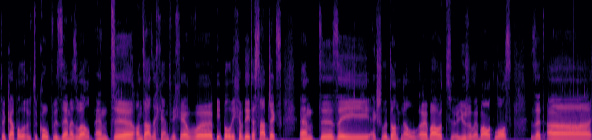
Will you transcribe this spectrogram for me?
to couple to cope with them as well. And uh, on the other hand, we have uh, people, we have data subjects, and uh, they actually don't know about usually about laws that are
